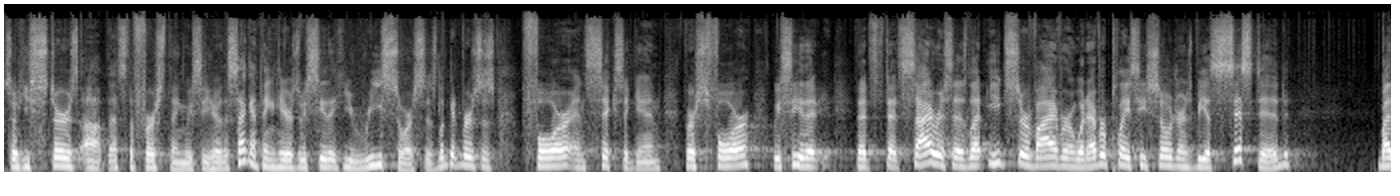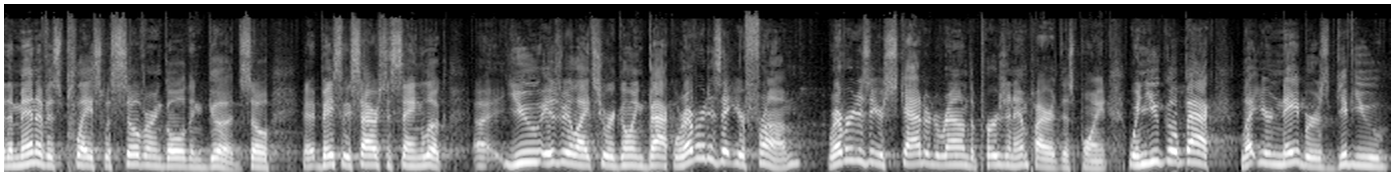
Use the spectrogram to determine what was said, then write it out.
so he stirs up. That's the first thing we see here. The second thing here is we see that he resources. Look at verses 4 and 6 again. Verse 4, we see that, that, that Cyrus says, Let each survivor in whatever place he sojourns be assisted by the men of his place with silver and gold and goods. So uh, basically, Cyrus is saying, Look, uh, you Israelites who are going back, wherever it is that you're from, wherever it is that you're scattered around the Persian Empire at this point, when you go back, let your neighbors give you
